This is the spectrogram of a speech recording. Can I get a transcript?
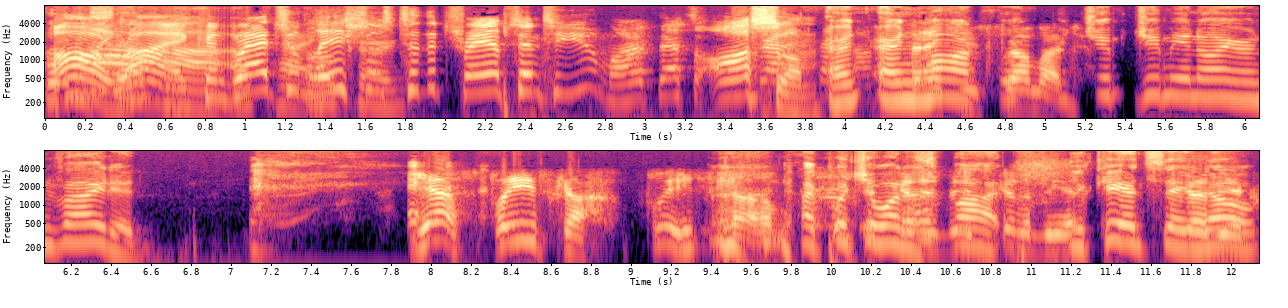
All right. okay. Congratulations Okay. to the Tramps and to you, Mark. That's awesome. And and Thank Mark, you so much. Jim, Jimmy and I are invited. Yes, please come, please come. I put you on the gonna- spot. It's gonna be a, you can't say it's gonna no.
